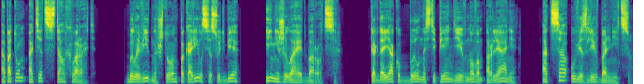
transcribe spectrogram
А потом отец стал хворать. Было видно, что он покорился судьбе и не желает бороться. Когда Якуб был на стипендии в Новом Орлеане, отца увезли в больницу.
